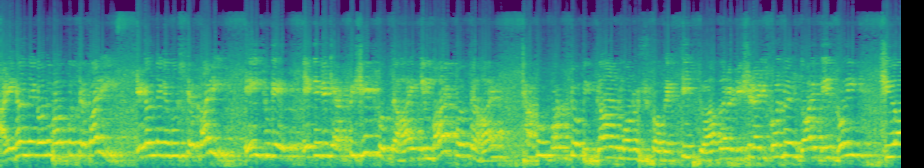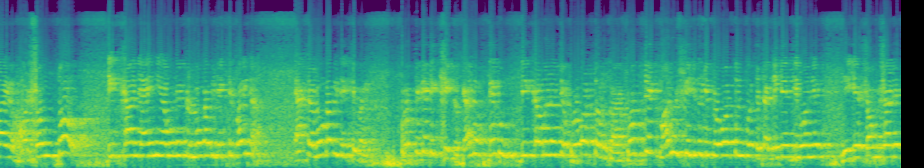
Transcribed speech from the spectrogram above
আর এখান থেকে অনুভব করতে পারি, এখান থেকে বুঝতে পারি, এই যুগে একে যদি অ্যাপ্রিসিয়েট করতে হয় ইনভাইট করতে হয়, ঠাকুর বড্ড বিজ্ঞান মনস্ক ব্যক্তিত্ব। আপনারা ডিকশনারি করবেন, দয় দীর্ঘই, ক্ষিয় হসন্ত। দীক্ষা নেয়নি এমন একটা লোক আমি দেখতে পাই না। একটা লোক আমি দেখতে পাই। না প্রত্যেকে দীক্ষিত। কেন? দেখুন, দীক্ষা মানে হচ্ছে প্রবর্তন করা। প্রত্যেক মানুষ কিছু কিছু প্রবর্তন করতে চায় নিজের জীবনে, নিজের সংসারে,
